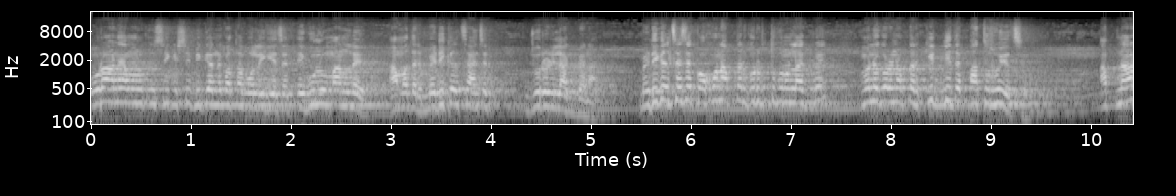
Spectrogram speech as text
কোরআন এমন কিছু চিকিৎসা বিজ্ঞানের কথা বলে গিয়েছেন। এগুলো মানলে আমাদের মেডিকেল সায়েন্সের জরুরি লাগবে না। মেডিকেল সায়েন্সে কখন আপনার গুরুত্বপূর্ণ লাগবে? মনে করেন আপনার কিডনিতে পাথর হয়েছে। আপনার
